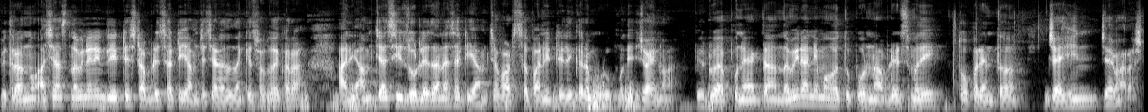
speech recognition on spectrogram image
मित्रांनो अशाच नवीन आणि लेटेस्ट अपडेटसाठी आमच्या चॅनलला नक्की सबस्क्राईब करा. आणि आमच्याशी जोडले जाण्यासाठी आमच्या व्हॉट्सअप आणि टेलिग्राम ग्रुपमध्ये जॉईन व्हा. भेटूया पुन्हा एकदा नवीन आणि महत्त्वपूर्ण अपडेट्समध्ये तोपर्यंत जय हिंद जय महाराष्ट्र.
